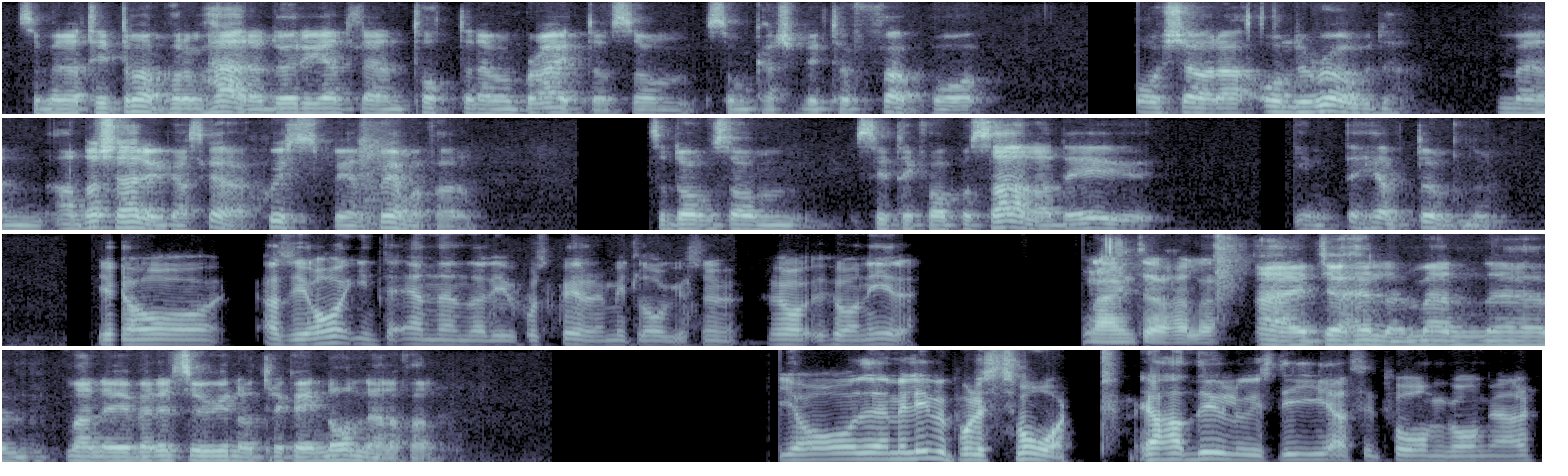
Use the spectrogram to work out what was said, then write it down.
Så menar, tittar man på de här då är det egentligen Tottenham och Brighton som, som kanske blir tuffa på att köra on the road. Men annars är det ju ganska schysst spelschema för dem. Så de som sitter kvar på Sala, det är ju inte helt dumt nu. Jag, alltså jag har inte en enda Liverpool-spelare i mitt lag just nu. Hur, har- hur har ni det? Nej, inte jag heller. Nej, inte jag heller, men eh, man är ju väldigt sugen att trycka in någon i alla fall. Ja, det där med Liverpool är svårt. Jag hade ju Luis Diaz i två omgångar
